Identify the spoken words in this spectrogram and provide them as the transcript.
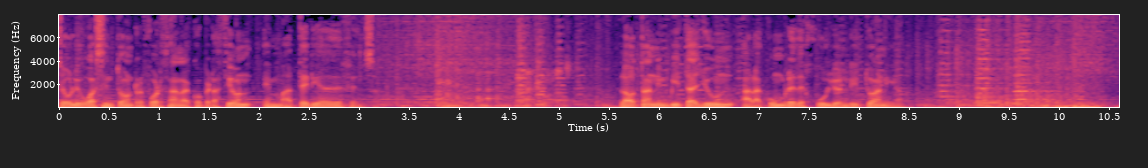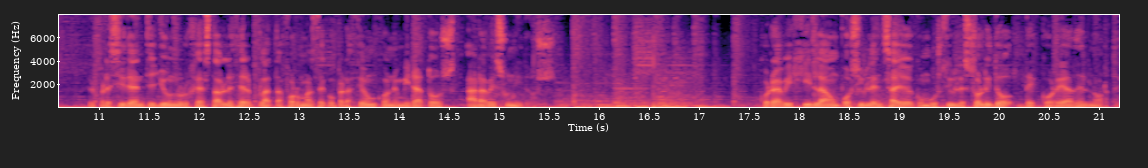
Seúl y Washington refuerzan la cooperación en materia de defensa. La OTAN invita a Jun a la cumbre de julio en Lituania. El presidente Jun urge a establecer plataformas de cooperación con Emiratos Árabes Unidos. Corea vigila un posible ensayo de combustible sólido de Corea del Norte.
